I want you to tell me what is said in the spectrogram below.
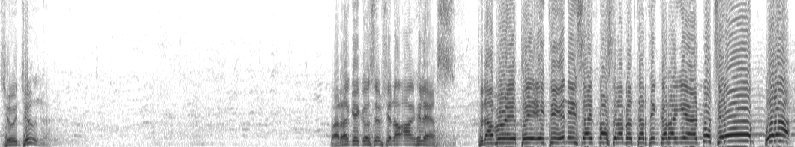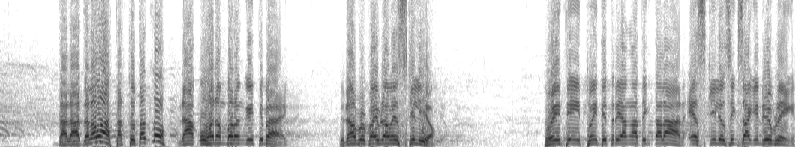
Jun Jun. Barangay Concepcion ng Angeles. To number 18, inside pass number 13, Karangian. Puts it up! Wala! Dala-dalawa, tatlo-tatlo. Nakuha ng Barangay Tibag. To number 5 na Esquilio. 28-23 ang ating talaan. Esquilio zigzagging dribbling.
